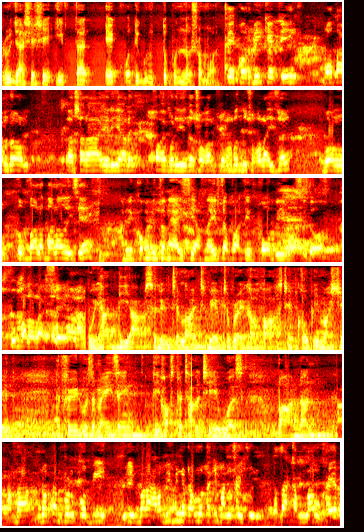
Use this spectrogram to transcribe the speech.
রোজা শেষে ইফতার এক অতি গুরুত্বপূর্ণ সময় পে করবি ক্যাটারিং রতামরন সারা এরিয়ার ক্ষয় পরিচিত সকল প্রেম বন্ধু সকল আইসয় এবং খুব ভালো ভালো হয়েছে আমি কমিউনিটনে আইসি আপনার ইফতার পার্টির কবি মসজিদ খুব ভালো লাগছে We had the absolute delight to be able to break our fast in Kobe Masjid. The food was amazing, the hospitality was bar none. আমরা নতামটন করবি বাড়া বিভিন্ন টাউন থেকে মানুষ আইসুন জাজাকাল্লাহ খায়ের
